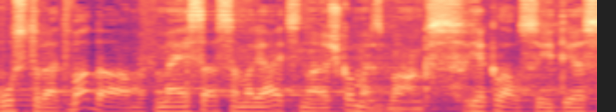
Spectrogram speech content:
uzturēt vadām, mēs esam arī aicinājuši Komercbankas ieklausīties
